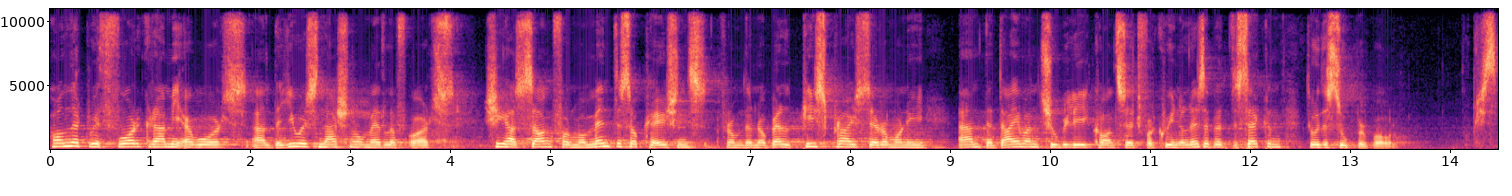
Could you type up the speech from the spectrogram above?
Honored with four Grammy Awards and the US National Medal of Arts, she has sung for momentous occasions from the Nobel Peace Prize ceremony and the Diamond Jubilee concert for Queen Elizabeth II to the Super Bowl. Please.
